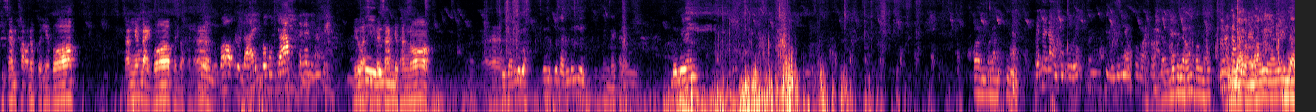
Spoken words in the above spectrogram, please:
สิสันเข่านํเพิ่นเลยบ่สันยังได้บ่เพิ่นว่าหั่นนะบ่หรือได้บ่บุญยักษ์อะไรนี่หรือว่าสิไปสันอยู่ทางนอกอ่าสิสันหรือบ่สิสันหรืออื่นยังไงก็ได้บ่แม่นป้ามานั่งคุย ไม่ไม่นั่งกูเอ้ยเป็นยังเข้ามายังบ่เป็นหยังบ่เป็นหยังเป็นหยังเป็นหยังเป็นหยัง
